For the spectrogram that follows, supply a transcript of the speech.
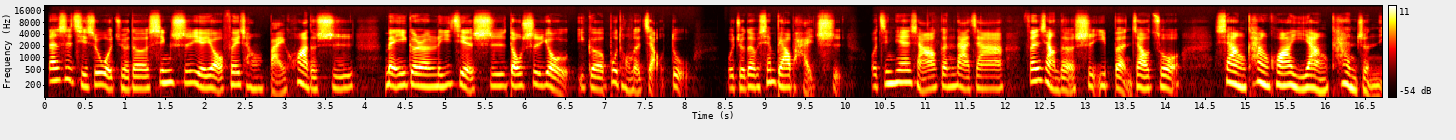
但是其实我觉得新诗也有非常白话的诗，每一个人理解诗都是有一个不同的角度。我觉得先不要排斥。我今天想要跟大家分享的是一本叫做《像看花一样看着你》，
